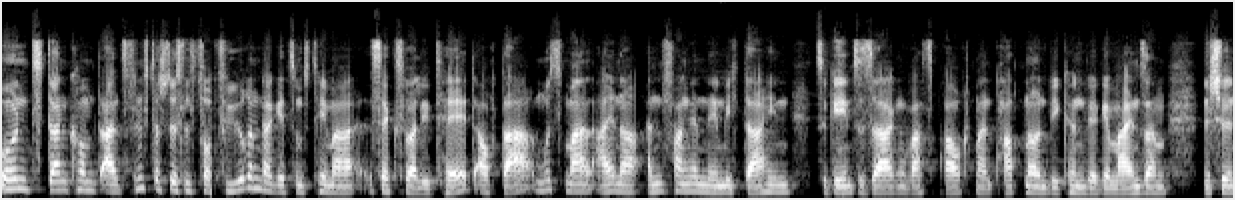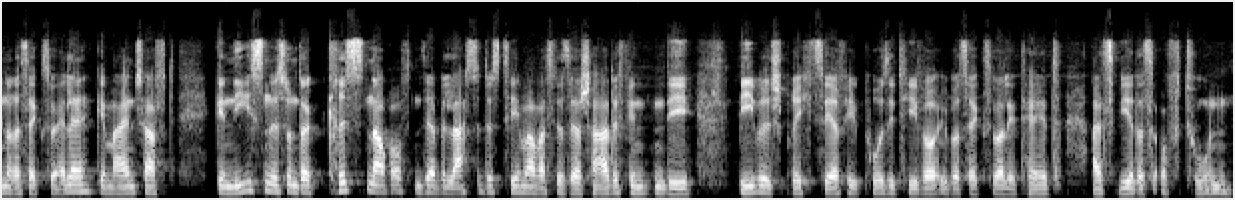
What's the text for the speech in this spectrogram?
Und dann kommt als fünfter Schlüssel Verführen. Da geht es ums Thema Sexualität. Auch da muss mal einer anfangen, nämlich dahin zu gehen, zu sagen, was braucht mein Partner und wie können wir gemeinsam eine schönere sexuelle Gemeinschaft genießen. Ist unter Christen auch oft ein sehr belastetes Thema, was wir sehr schade finden. Die Bibel spricht sehr viel positiver über Sexualität, als wir das oft tun.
